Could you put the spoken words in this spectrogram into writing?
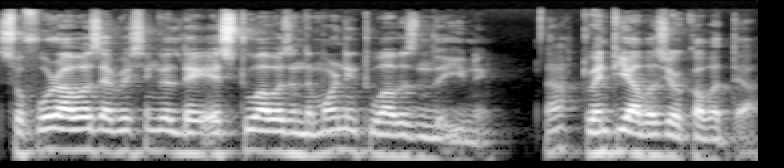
so four hours every single day is two hours in the morning, two hours in the evening. Uh, 20 hours you're covered there.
